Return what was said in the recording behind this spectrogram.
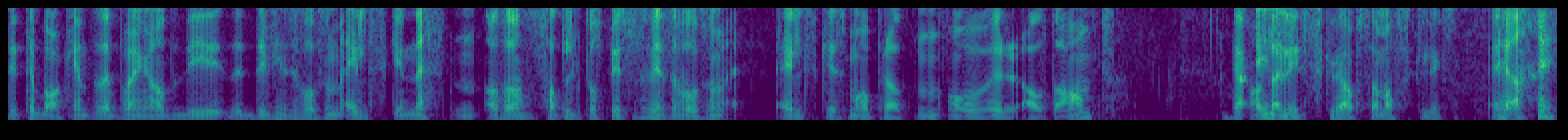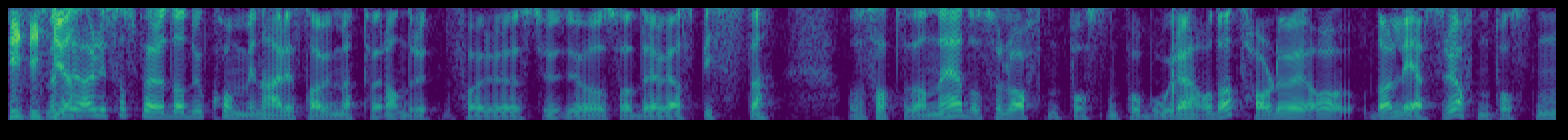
litt tilbake igjen til det poenget at de, det, det finnes jo folk som elsker nesten Altså satt litt på spissen, så finnes det folk som elsker småpraten over alt annet. Jeg At det er elsker å ha på seg maske, liksom. Ja, Men jeg har lyst til å spørre, da du kom inn her i stad, vi møtte hverandre utenfor eh, studio, og så drev jeg og spiste. Og så satte du deg ned, og så lå Aftenposten på bordet. Og da, tar du, og da leser du i Aftenposten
